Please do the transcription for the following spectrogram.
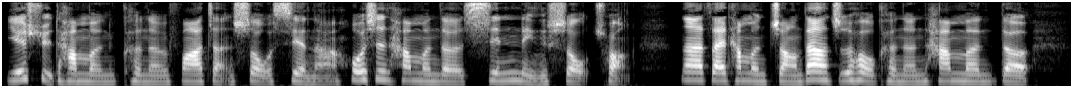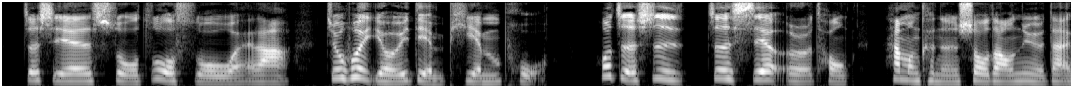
也许他们可能发展受限啊，或是他们的心灵受创。那在他们长大之后，可能他们的这些所作所为啦，就会有一点偏颇，或者是这些儿童他们可能受到虐待，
